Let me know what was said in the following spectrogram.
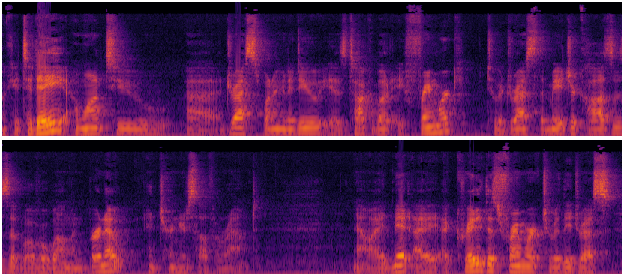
Okay, today I want to uh, address what I'm going to do is talk about a framework to address the major causes of overwhelm and burnout and turn yourself around. Now, I admit I, I created this framework to really address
